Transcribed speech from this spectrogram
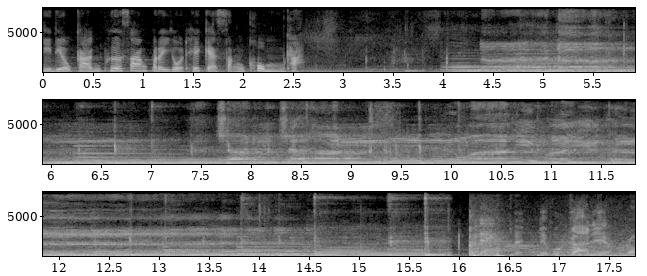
ทีเดียวกัน เพื่อสร้างประโยชน์ให้แก่สังคมค่ะฉันจะหันมายิ้มให้เธอ ในในวงการเนี่ยเรา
